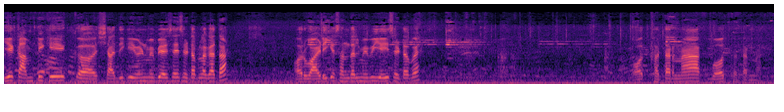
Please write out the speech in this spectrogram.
ये कामटी के एक शादी के इवेंट में भी ऐसा ही सेटअप लगा था। और वाड़ी के संदल में भी यही सेटअप है। बहुत खतरनाक बहुत खतरनाक।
